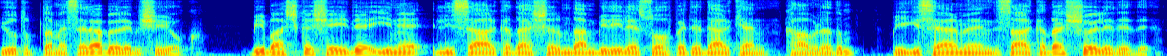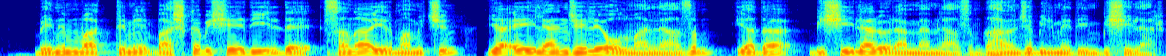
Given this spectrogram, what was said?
YouTube'da mesela böyle bir şey yok. Bir başka şeyi de yine lise arkadaşlarımdan biriyle sohbet ederken kavradım. Bilgisayar mühendisi arkadaş şöyle dedi. Benim vaktimi başka bir şey değil de sana ayırmam için ya eğlenceli olman lazım ya da bir şeyler öğrenmem lazım. Daha önce bilmediğim bir şeyler.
